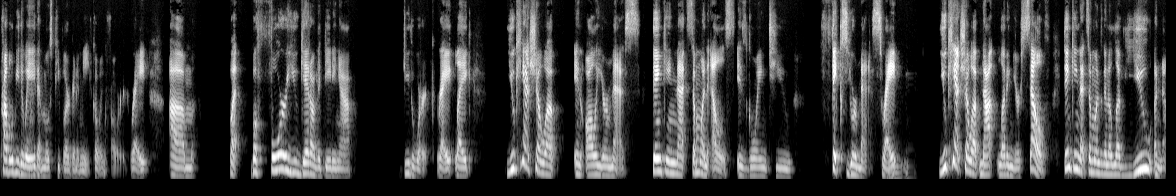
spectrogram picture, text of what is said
probably the way that most people are going to meet going forward, right? Um, but before you get on the dating app, do the work, right? Like you can't show up in all of your mess thinking that someone else is going to fix your mess, right? Mm-hmm. You can't show up not loving yourself thinking that someone's going to love you enough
